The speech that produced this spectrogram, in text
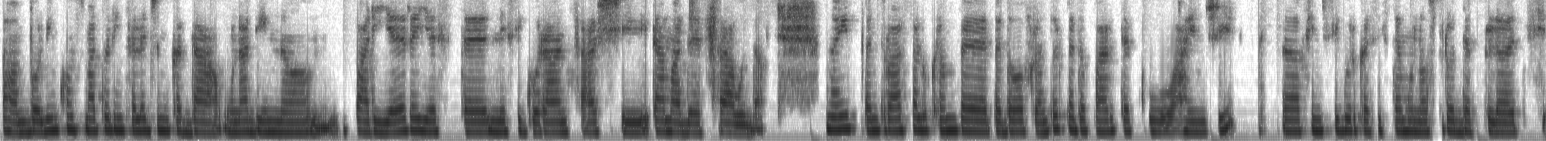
Um, vorbim consumatorii, înțelegem că da, una din um, bariere este nesiguranța și teama de fraudă. Noi pentru asta lucrăm pe, pe două fronturi, pe de-o parte cu ING, să fim siguri că sistemul nostru de plăți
